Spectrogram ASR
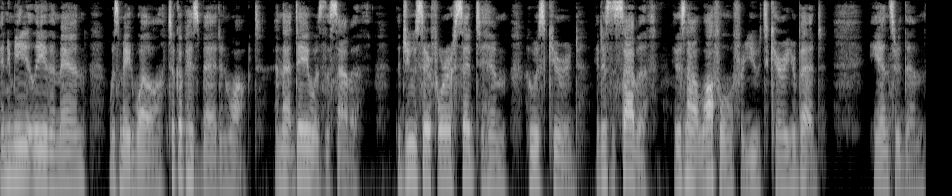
And immediately the man was made well, took up his bed, and walked. And that day was the Sabbath. The Jews therefore said to him who was cured, It is the Sabbath. It is not lawful for you to carry your bed. He answered them,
